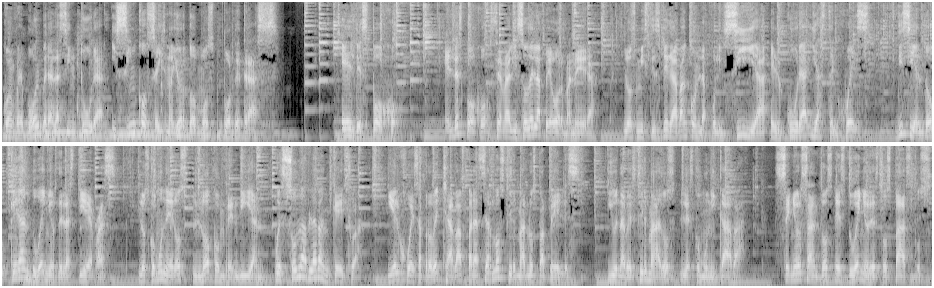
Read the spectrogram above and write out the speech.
con revólver a la cintura y cinco o seis mayordomos por detrás. El despojo. El despojo se realizó de la peor manera los mistis llegaban con la policía, el cura y hasta el juez, diciendo que eran dueños de las tierras. Los comuneros no comprendían, pues solo hablaban quechua, y el juez aprovechaba para hacerlos firmar los papeles, y una vez firmados les comunicaba. Señor Santos es dueño de estos pastos.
